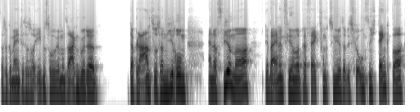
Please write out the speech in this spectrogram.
Das Argument ist also ebenso, wenn man sagen würde, der Plan zur Sanierung einer Firma der bei einer Firma perfekt funktioniert hat, ist für uns nicht denkbar,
